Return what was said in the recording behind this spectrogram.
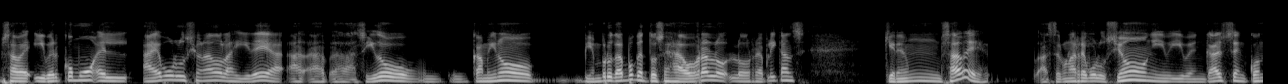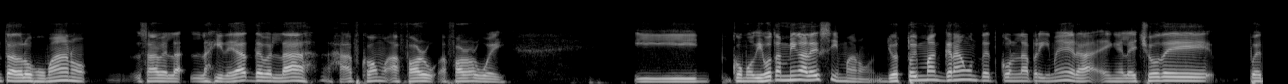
¿sabes? Y ver cómo él ha evolucionado las ideas, ha, sido un, camino bien brutal porque entonces ahora lo- los replicants quieren, ¿sabes? Hacer una revolución y, vengarse en contra de los humanos, ¿sabes? La- las ideas de verdad have come a far, a far way. Y como dijo también Alexis, mano, yo estoy más grounded con la primera en el hecho de, pues,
